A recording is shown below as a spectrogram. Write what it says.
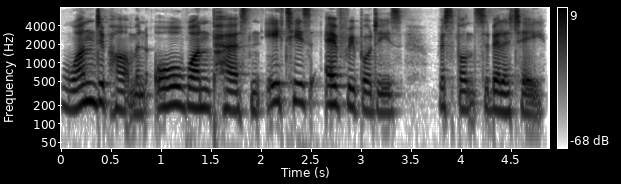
one department, or one person. It is everybody's responsibility.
